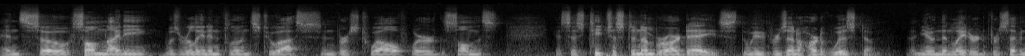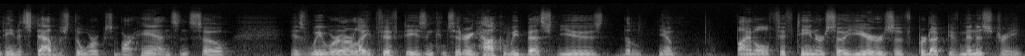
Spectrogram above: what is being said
And so Psalm 90 was really an influence to us in verse 12, where the psalmist it says, Teach us to number our days, that we may present a heart of wisdom. You know, and then later in verse 17, establish the works of our hands. And so as we were in our late 50s and considering how could we best use the you know, final 15 or so years of productive ministry,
